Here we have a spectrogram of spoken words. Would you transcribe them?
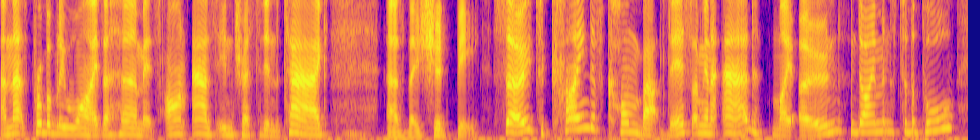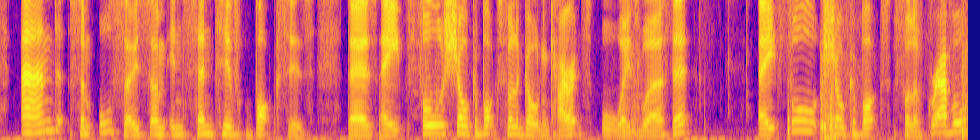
And that's probably why the hermits aren't as interested in the tag as they should be. So, to kind of combat this, I'm going to add my own diamonds to the pool and some also some incentive boxes. There's a full uh-huh. shulker box full of golden carrots, always worth it. A full shulker box full of gravel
